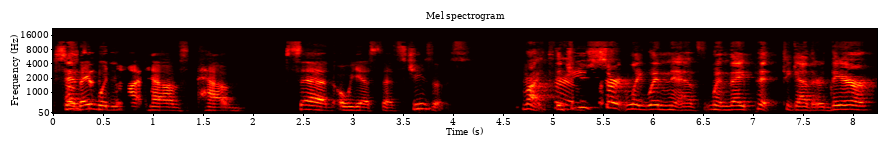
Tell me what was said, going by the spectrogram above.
So and they would not have have said, "Oh yes, that's Jesus." Right. True. The Jews certainly wouldn't have when they put together their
